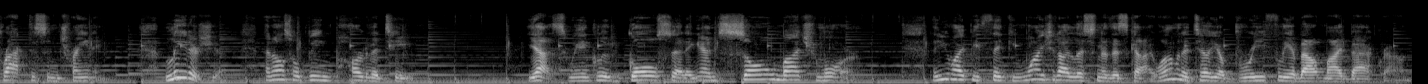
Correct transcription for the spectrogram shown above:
practice and training, leadership, and also being part of a team. Yes, we include goal setting and so much more. Now you might be thinking, why should I listen to this guy? Well, I'm going to tell you briefly about my background.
